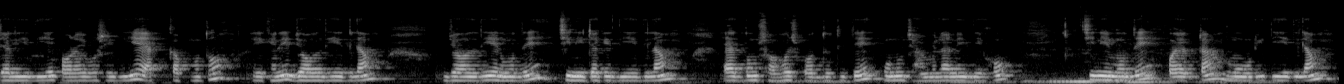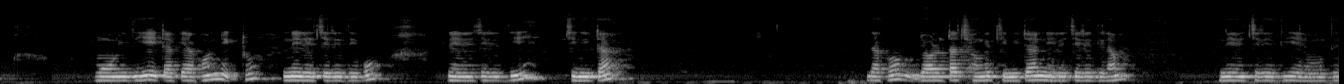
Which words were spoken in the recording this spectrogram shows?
জ্বালিয়ে দিয়ে কড়াই বসিয়ে দিয়ে এক কাপ মতো এখানে জল দিয়ে দিলাম। জল দিয়ে এর মধ্যে চিনিটাকে দিয়ে দিলাম একদম সহজ পদ্ধতিতে, কোনো ঝামেলা নেই দেখো। চিনির মধ্যে কয়েকটা মৌরি দিয়ে দিলাম। মৌরি দিয়ে এটাকে এখন একটু নেড়ে চেড়ে দেবো। নেড়ে চেড়ে দিয়ে চিনিটা, দেখো জলটার সঙ্গে চিনিটা নেড়ে চেড়ে দিলাম। নেড়ে চেড়ে দিয়ে এর মধ্যে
